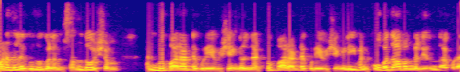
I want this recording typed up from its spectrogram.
மனதில் குதூகலம் சந்தோஷம் அன்பு பாராட்டக்கூடிய விஷயங்கள் நட்பு பாராட்டக்கூடிய விஷயங்கள் ஈவன் கோபதாபங்கள் இருந்தா கூட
